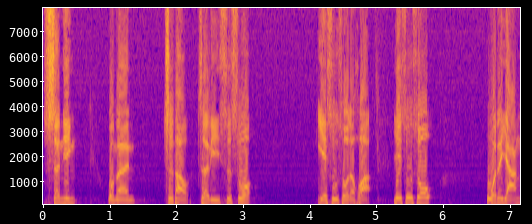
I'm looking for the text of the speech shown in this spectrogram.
声音，我们知道这里是说耶稣说的话。耶稣说：“我的羊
